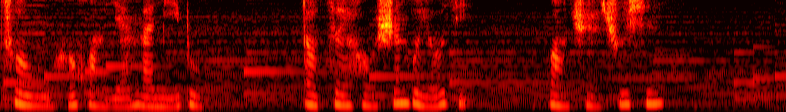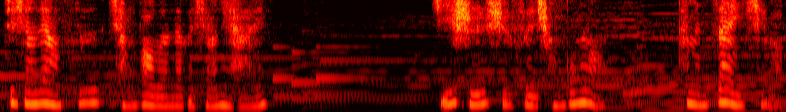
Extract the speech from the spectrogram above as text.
错误和谎言来弥补，到最后身不由己，忘却初心。就像亮司强暴了那个小女孩。即使雪穗成功了，他们在一起了，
